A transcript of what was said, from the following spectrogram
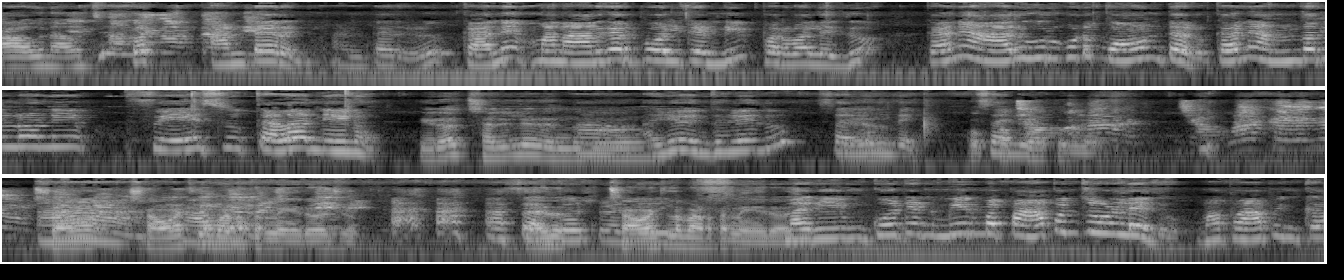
అవునవును అంటారండి అంటారు కానీ మా నాన్నగారు పోలికండి పర్వాలేదు. కానీ ఆరుగురు కూడా బాగుంటారు. కానీ అందరిలోని ఫేస్ కళ నేను. ఈరోజు చలి లేదు అయ్యో ఎందుకు లేదు? సరే ఉంది. సరే చాలా- చెమట్లు పడుతున్నాయి ఈ రోజు లేదు సంతోషం చెమట్లు పడుతున్నాయి ఈ రోజు మరి ఇంకోటి మీరు మా పాపను చూడలేదు. మా పాప ఇంకా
